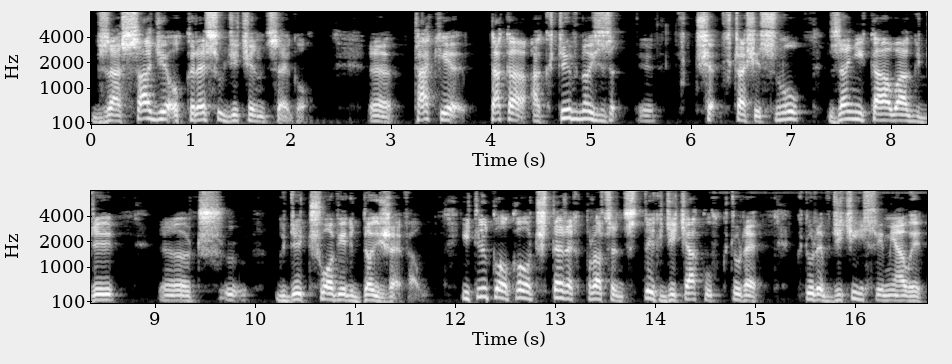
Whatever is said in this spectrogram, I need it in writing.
w zasadzie okresu dziecięcego. E, takie taka aktywność y, w czasie snu zanikała, gdy, y, gdy człowiek dojrzewał. i tylko około 4% z tych dzieciaków, które, które w dzieciństwie miały,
